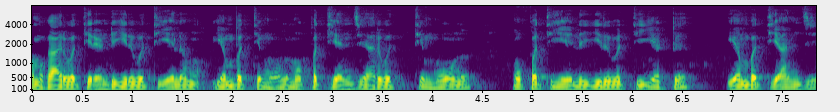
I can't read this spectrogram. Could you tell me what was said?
நமக்கு அறுபத்தி ரெண்டு இருபத்தி ஏழு எண்பத்தி மூணு முப்பத்தி அஞ்சு அறுபத்தி மூணு முப்பத்தி ஏழு இருபத்தி எட்டு எண்பத்தி அஞ்சு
